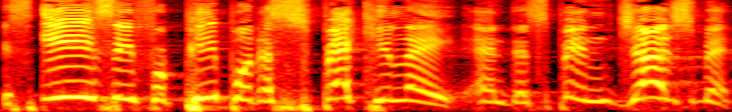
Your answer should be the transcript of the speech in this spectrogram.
It's easy for people to speculate and to spend judgment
